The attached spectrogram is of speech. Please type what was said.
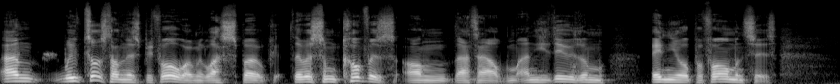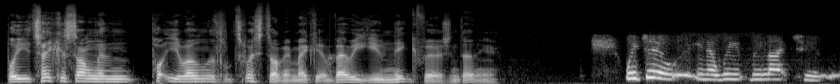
And we've touched on this before when we last spoke. There were some covers on that album, and you do them in your performances. But you take a song and put your own little twist on it, make it a very unique version, don't you? We do, you know, we, we like to,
